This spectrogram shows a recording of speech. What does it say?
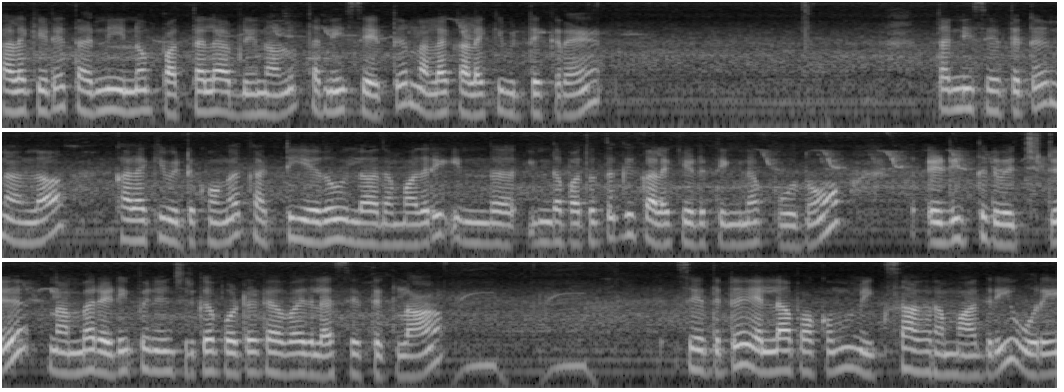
கலக்கிட்டு தண்ணி இன்னும் பத்தலை அப்படின்னாலும் தண்ணி சேர்த்து நல்லா கலக்கி விட்டுக்கிறேன். தண்ணி சேர்த்துட்டு நல்லா கலக்கி விட்டுக்கோங்க. கட்டி எதுவும் இல்லாத மாதிரி இந்த இந்த பதத்துக்கு கலக்கி எடுத்திங்கன்னா போதும். எடுத்துட்டு வச்சுட்டு நம்ம ரெடி பண்ணி வச்சுருக்க பொட்டேட்டோவை இதில் சேர்த்துக்கலாம். சேர்த்துட்டு எல்லா பக்கமும் மிக்ஸ் ஆகிற மாதிரி ஒரே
